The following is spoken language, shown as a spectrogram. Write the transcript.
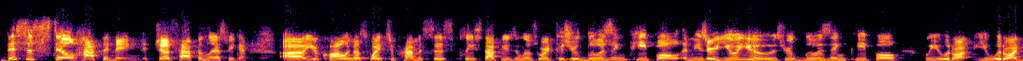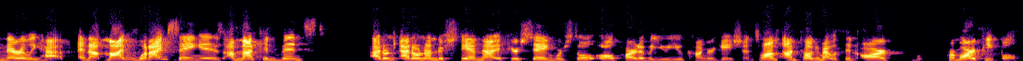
This is still happening. It just happened last weekend. Uh, you're calling us white supremacists. Please stop using those words because you're losing people, and these are UUs. You're losing people who you would you would ordinarily have. And I, my what I'm saying is, I'm not convinced. I don't I don't understand that if you're saying we're still all part of a UU congregation. So I'm I'm talking about within our from our people.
